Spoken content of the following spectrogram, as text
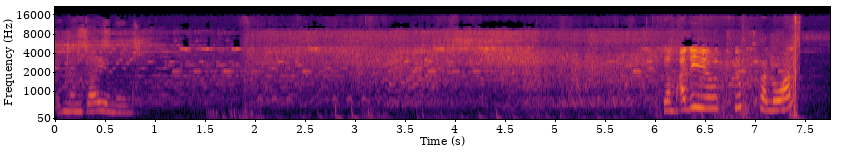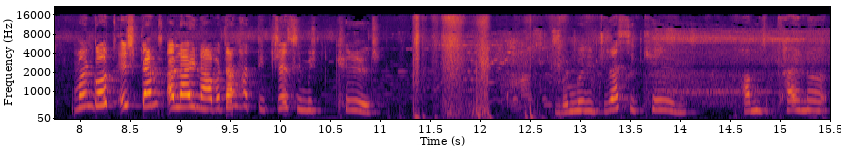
Und mein Diamond. Wir haben alle ihre Cubes verloren. Oh mein Gott, ich ganz alleine, aber dann hat die Jessie mich gekillt. Und wenn wir die Jessie killen, haben sie keine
